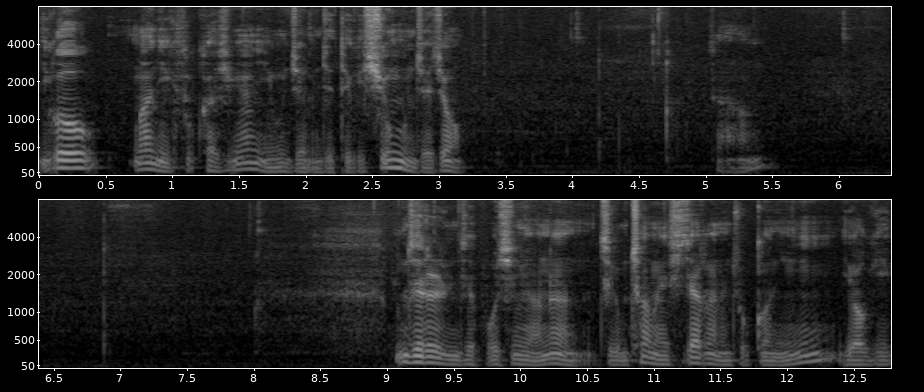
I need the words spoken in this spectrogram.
이것만 익숙하시면 이 문제는 이제 되게 쉬운 문제죠. 자, 문제를 이제 보시면은 지금 처음에 시작하는 조건이 여기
